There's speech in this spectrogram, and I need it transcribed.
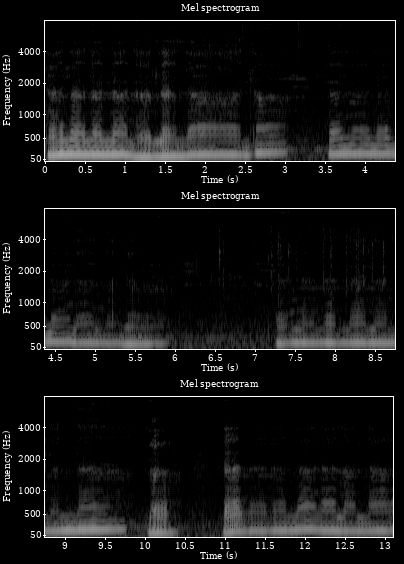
啦啦啦啦啦啦啦啦啦啦啦啦啦。啦啦啦啦啦啦啦啦啦啦啦啦啦啦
